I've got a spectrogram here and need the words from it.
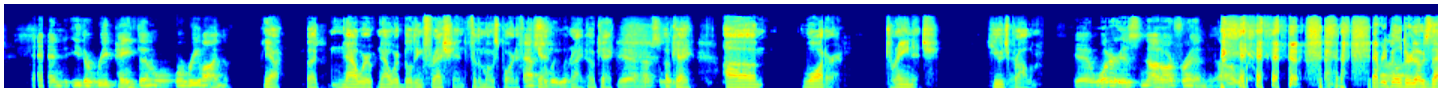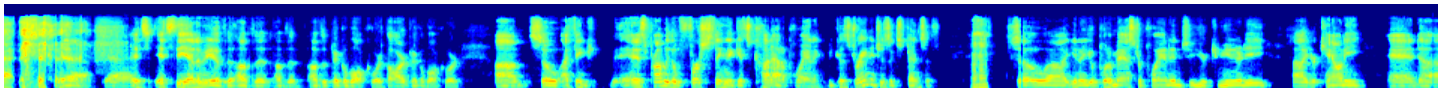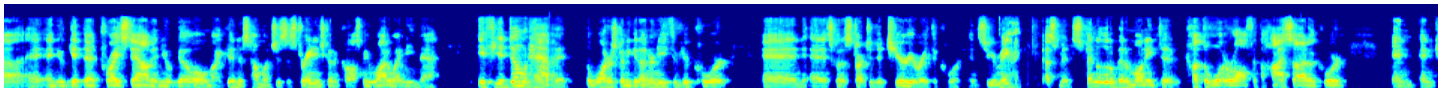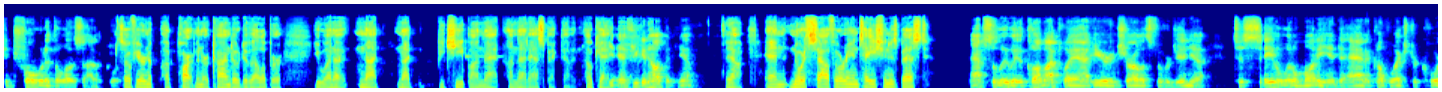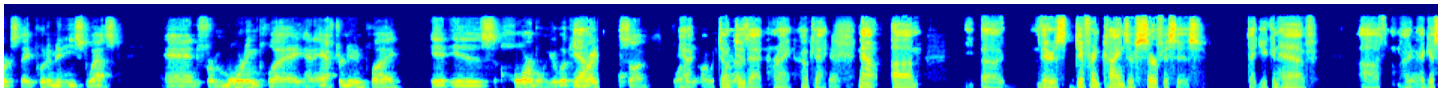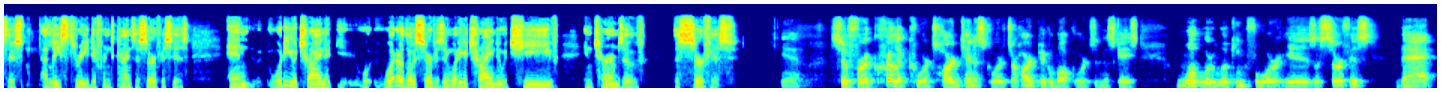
and either repaint them or, or reline them. Yeah, but now we're now we're building fresh in for the most part if we can. Right. Okay. Yeah. Absolutely. Okay. Um, water, drainage, huge problem. Yeah, water is not our friend. Uh, Every builder uh, knows that. yeah, yeah, it's it's the enemy of the of the of the of the pickleball court, the hard pickleball court. Um, so I think, and it's probably the first thing that gets cut out of planning because drainage is expensive. Uh-huh. So uh, you know you'll put a master plan into your community, uh, your county, and uh, and you'll get that priced out, and you'll go, oh my goodness, how much is this drainage going to cost me? Why do I need that? If you don't have it, the water's going to get underneath of your court and and it's going to start to deteriorate the court. And so you're making right. investment, spend a little bit of money to cut the water off at the high side of the court and and control it at the low side of the court. So if you're an apartment or condo developer, you want to not not be cheap on that on that aspect of it. Okay. Yeah, if you can help it, yeah. Yeah. And north south orientation is best? Absolutely. The club I play at here in Charlottesville, Virginia, to save a little money and to add a couple extra courts, they put them in east west and for morning play and afternoon play, it is horrible. You're looking yeah. right at the sun. Yeah. Don't do that. Right. Okay. Yeah. Now, um, uh, there's different kinds of surfaces that you can have. Uh, I, I, guess there's at least three different kinds of surfaces. And what are you trying to, what are those surfaces and what are you trying to achieve in terms of the surface? Yeah. So for acrylic courts, hard tennis courts or hard pickleball courts in this case, what we're looking for is a surface that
